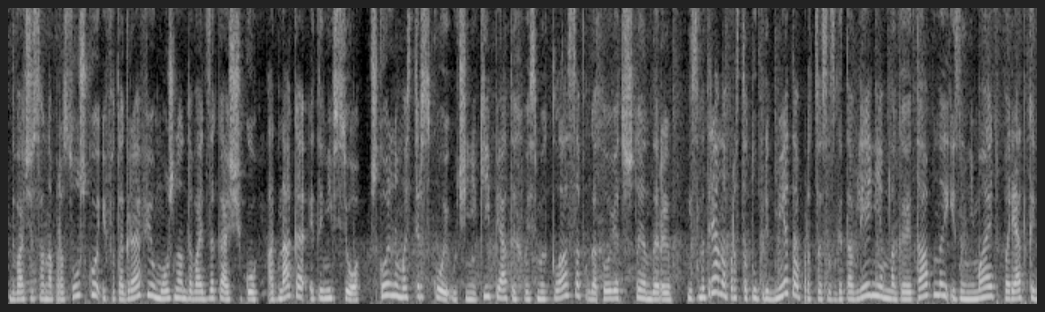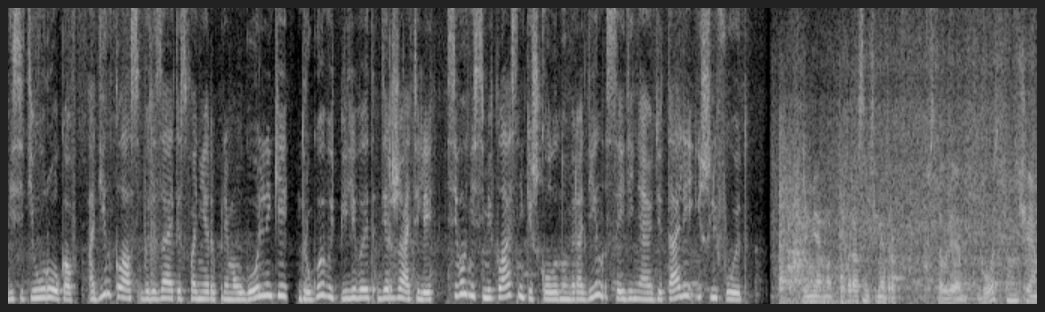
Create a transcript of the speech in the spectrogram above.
Два часа на просушку и фотографию можно отдавать заказчику. Однако это не все. В школьной мастерской ученики пятых-восьмых классов готовят штендеры. Несмотря на простоту предмета, процесс изготовления многоэтапный и занимает порядка 10 уроков. Один класс вырезает из фанеры прямоугольники, другой выпиливает держатели. Сегодня семиклассники Сотрудники школы номер один соединяют детали и шлифуют. Примерно полтора сантиметра вставляем гвоздь, помечаем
